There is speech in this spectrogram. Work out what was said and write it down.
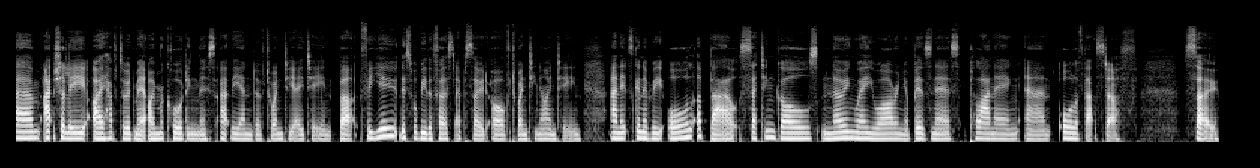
Um, actually, I have to admit, I'm recording this at the end of 2018, but for you, this will be the first episode of 2019, and it's going to be all about setting goals, knowing where you are in your business, planning, and all of that stuff. So,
